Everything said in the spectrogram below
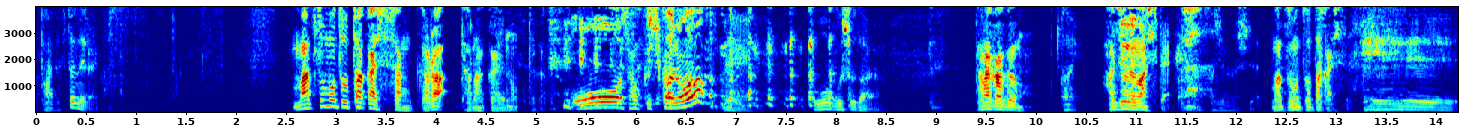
ーパーフェクト狙います。松本隆さんから田中への手紙。おー、作詞家の？ええ大御所だよ。田中君、はい。はじめまして。あ、はじめまして。松本隆です。へえ。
